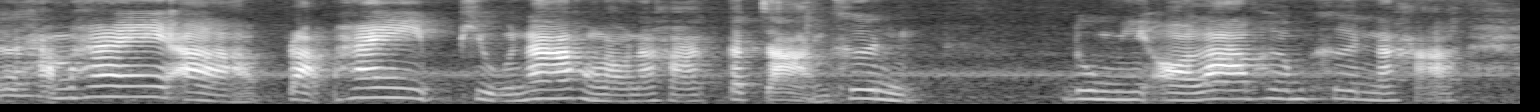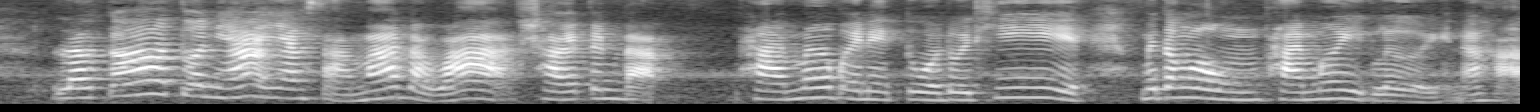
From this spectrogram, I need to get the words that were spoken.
ก็จะทำให้อ่าปรับให้ผิวหน้าของเรานะคะ กระจ่างขึ้น ดูมีออร่าเพิ่มขึ้นนะคะ แล้วก็ตัวนี้ยังสามารถแบบว่าใช้เป็นแบบพร i เมอร์ไปในตัวโดยที่ไม่ต้องลงพร i เมอร์อีกเลยนะคะ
